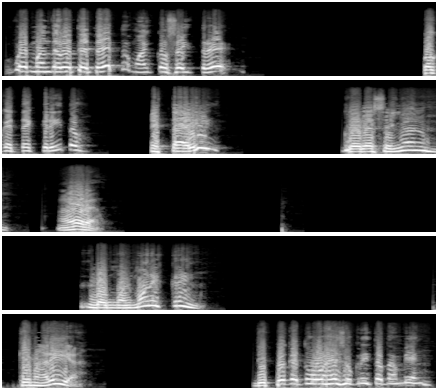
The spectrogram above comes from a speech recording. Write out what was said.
pues mándalo este texto, Marcos 6.3. Porque está escrito. Está ahí. Gloria al Señor. Ahora, los mormones creen que María, después que tuvo a Jesucristo también,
